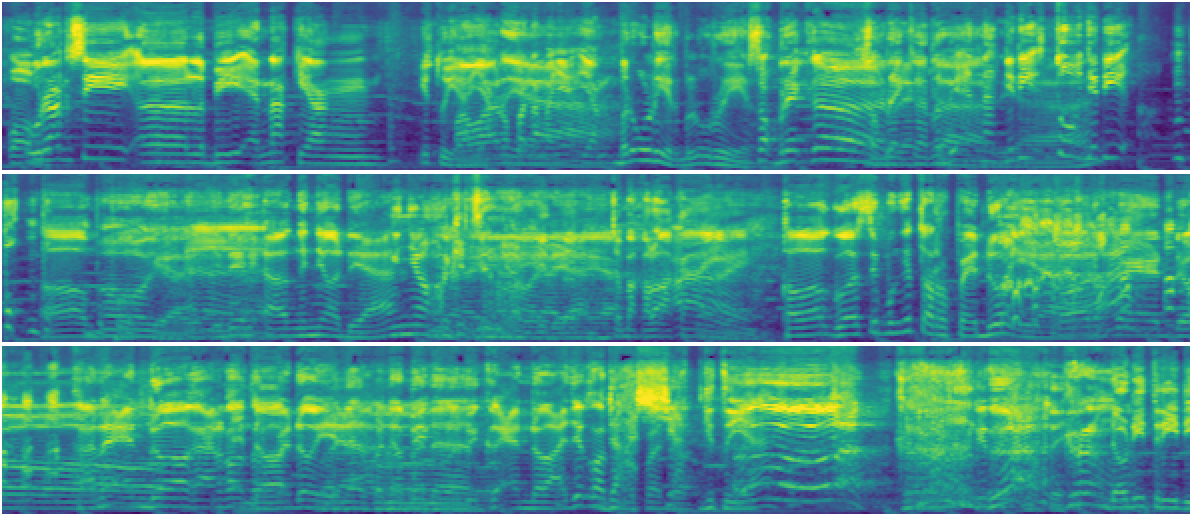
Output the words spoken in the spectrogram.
Wow. Kurang sih eh, lebih enak yang itu ya, yang Mawar apa ya. namanya, yang berulir, berulir. Sok breaker. Sok breaker lebih breaker, enak. Jadi ya. itu jadi empuk empuk. Oh, empuk Oh, ya. iya. Jadi eh, ngenyod ya. Ngenyor Iya, gitu. iya, gitu iya, ya. iya. Coba kalau Akai. Kalau gue sih mungkin torpedo ya. Torpedo. Karena endol kan kalau torpedo ya. benar, benar, lebih, benar. lebih ke endol aja kalau torpedo. gitu ya. Uh, Keren gitu. Keren. Dodi 3D.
